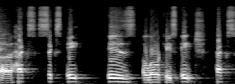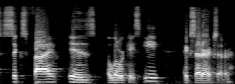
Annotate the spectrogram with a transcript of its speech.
uh, hex 6.8 is a lowercase h, hex 6.5 is a lowercase e, etc., etc.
